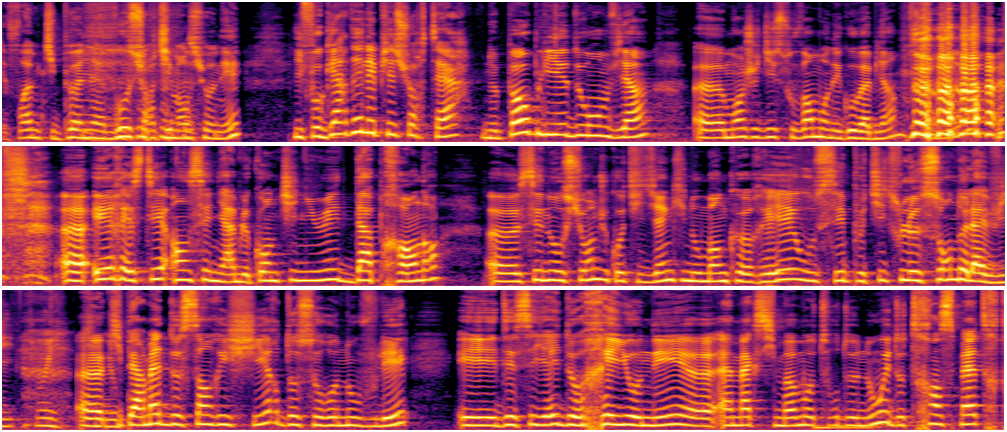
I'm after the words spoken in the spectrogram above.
des fois un petit peu un ego surdimensionné. Il faut garder les pieds sur terre, ne pas oublier d'où on vient. Euh, moi, je dis souvent, mon ego va bien. Euh, et rester enseignable, continuer d'apprendre. ces notions du quotidien qui nous manqueraient ou ces petites leçons de la vie qui permettent de s'enrichir, de se renouveler et d'essayer de rayonner un maximum autour de nous et de transmettre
